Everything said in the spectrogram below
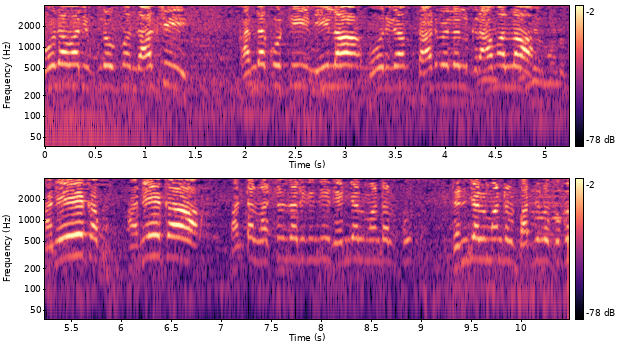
గోదావరి ఉగ్రరూపం దాల్చి కందకుర్తి నీల బోరిగం తాడివెల్లుల గ్రామాల్లో అనేక అనేక పంటలు నష్టం జరిగింది. రెంజల్ మండల్ రెంజల్ మండల్ పరిధిలో సుఖ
